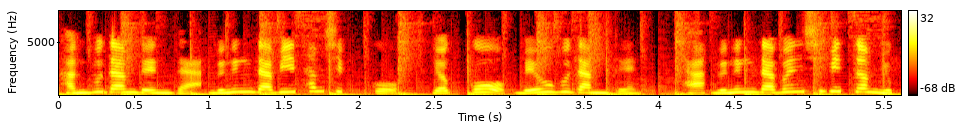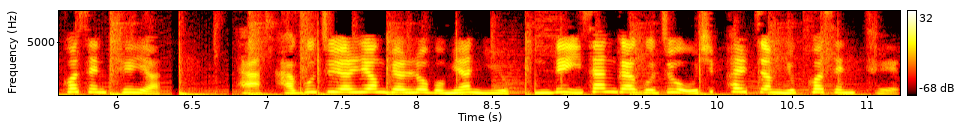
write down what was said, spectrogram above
간부담된다. 느능답이 39, 였고 매우 부담된 다 느능답은 12.6%였. 다 가구주 연령별로 보면 6대 이상 가구주 58.6%.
